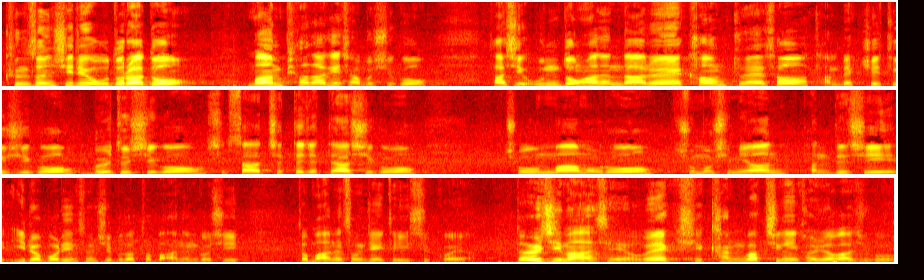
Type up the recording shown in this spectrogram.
근손실이 오더라도 마음 편하게 잡으시고 다시 운동하는 날을 카운트해서 단백질 드시고 물 드시고 식사 제때제때 하시고 좋은 마음으로 주무시면 반드시 잃어버린 손실보다 더 많은 것이 더 많은 성장이 돼 있을 거예요. 떨지 마세요. 왜 강박증이 걸려가지고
